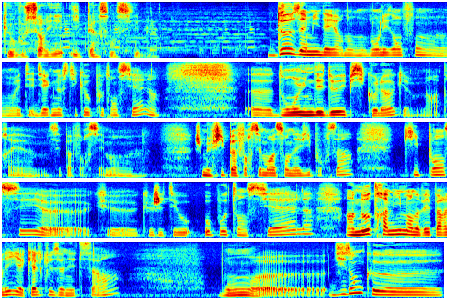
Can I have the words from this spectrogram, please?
que vous seriez hypersensible? Deux amis d'ailleurs dont, dont les enfants ont été diagnostiqués au potentiel, euh, dont une des deux est psychologue. Mais après, euh, c'est pas forcément, euh, je me fie pas forcément à son avis pour ça, qui pensait euh, que, que j'étais au, au potentiel. Un autre ami m'en avait parlé il y a quelques années de ça. Bon, euh, disons que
